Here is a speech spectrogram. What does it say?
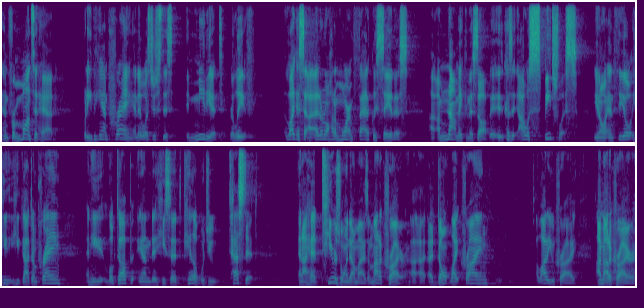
And for months it had. But he began praying, and it was just this immediate relief. Like I said, I don't know how to more emphatically say this. I'm not making this up because I was speechless, you know. And Theo, he, he got done praying, and he looked up and he said, Caleb, would you test it? and I had tears rolling down my eyes. I'm not a crier. I, I, I don't like crying. A lot of you cry. I'm not a crier.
